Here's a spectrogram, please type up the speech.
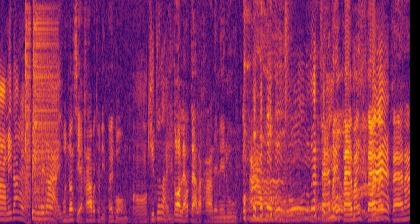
มาไม่ได้อะปิ้งไม่ได้ คุณต้องเสียค่าวัตถุดิบให้ผม อ๋อ คิดเท่าไหร่ ก็แล้วแต่ราคาในเมนูอ้าวแฟร์ไหมแฟร์ไหมแฟร์ไหมแฟร์นะ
